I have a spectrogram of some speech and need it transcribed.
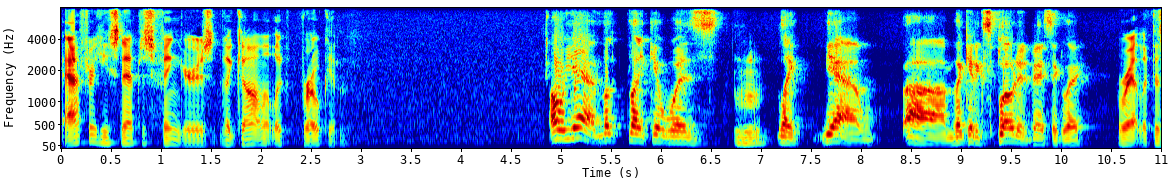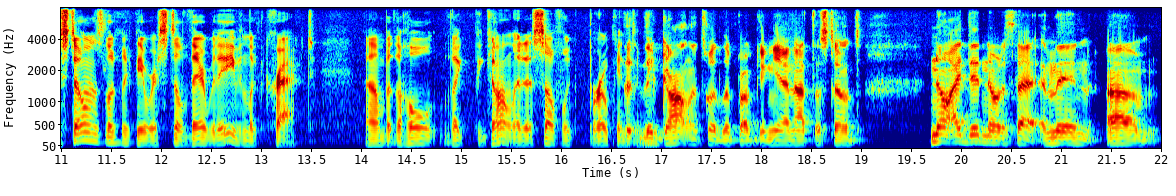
After he snapped his fingers, the gauntlet looked broken. Oh yeah, it looked like it was mm-hmm. like yeah, um, like it exploded basically. Right, like the stones looked like they were still there, but they even looked cracked. Um, but the whole like the gauntlet itself looked broken the, to me. The gauntlets would look broken, yeah, not the stones. No, I did notice that, and then um,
